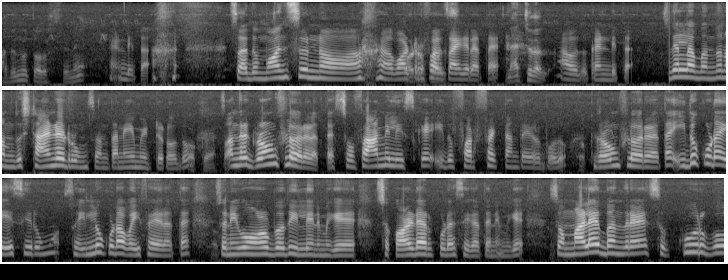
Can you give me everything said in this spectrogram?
ಅದನ್ನು ತೋರಿಸ್ತೀನಿ. ಖಂಡಿತ. ಸೊ ಅದು ಮಾನ್ಸೂನ್ ವಾಟರ್ ಫಾಲ್ಸ್ ಆಗಿರುತ್ತೆ. ನ್ಯಾಚುರಲ್ ಹೌದು ಖಂಡಿತ. ಇದೆಲ್ಲ ಬಂದು ನಮ್ದು ಸ್ಟ್ಯಾಂಡರ್ಡ್ ರೂಮ್ಸ್ ಅಂತ ನೇಮ್ ಇಟ್ಟಿರೋದು. ಅಂದ್ರೆ ಗ್ರೌಂಡ್ ಫ್ಲೋರ್ ಇರುತ್ತೆ. ಸೊ ಫ್ಯಾಮಿಲೀಸ್ಗೆ ಇದು ಪರ್ಫೆಕ್ಟ್ ಅಂತ ಹೇಳ್ಬೋದು. ಗ್ರೌಂಡ್ ಫ್ಲೋರ್ ಇರುತ್ತೆ. ಇದು ಕೂಡ ಎ ಸಿ ರೂಮು ಸೊ ಇಲ್ಲೂ ಕೂಡ ವೈಫೈ ಇರುತ್ತೆ. ಸೊ ನೀವು ನೋಡ್ಬೋದು ಇಲ್ಲಿ ನಿಮಗೆ ಸೊ ಕಾರಿಡಾರ್ ಕೂಡ ಸಿಗತ್ತೆ ನಿಮಗೆ. ಸೊ ಮಳೆ ಬಂದ್ರೆ ಸೊ ಕೂರ್ಗು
